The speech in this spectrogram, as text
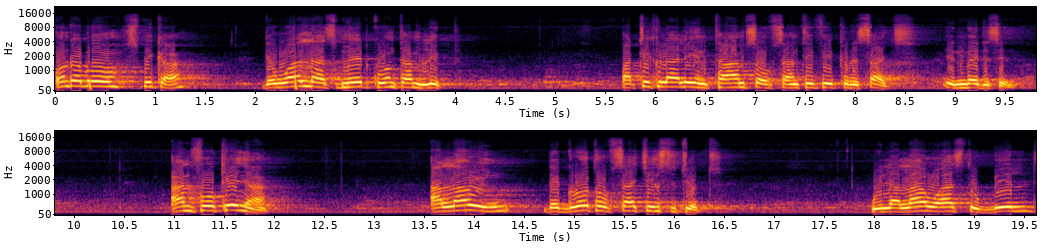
Honorable Speaker, the world has made quantum leap, particularly in terms of scientific research in medicine. And for Kenya, allowing the growth of such institute will allow us to build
